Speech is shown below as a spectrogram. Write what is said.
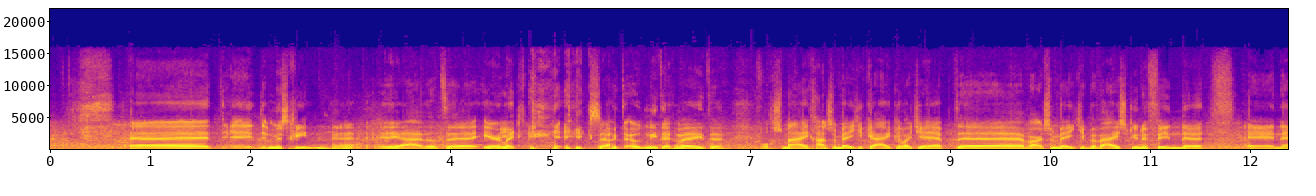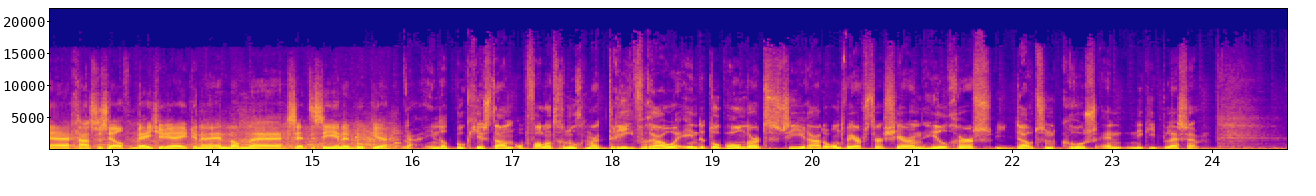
Uh, misschien. Hè? Ja, dat uh, eerlijk. ik zou het ook niet echt weten. Volgens mij gaan ze een beetje kijken wat je hebt. waar ze een beetje bewijs kunnen vinden. En gaan ze zelf een beetje rekenen. En dan zetten ze je in het boekje. In dat boekje staan opvallend genoeg maar drie vrouwen in de top 100. Sierradenontwerpster Sharon Hilgers, Doutzen Kroes en Nikki Plessen.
